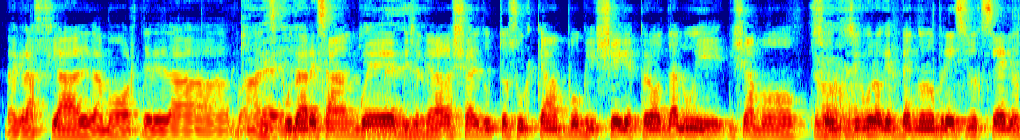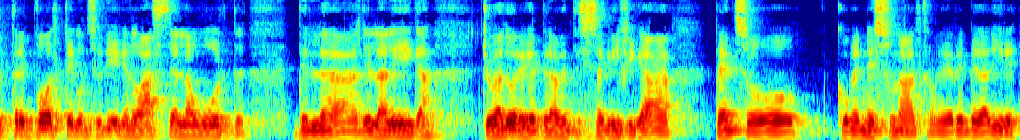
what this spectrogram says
da graffiare da mordere da, sputare sangue bisognerà lasciare tutto sul campo cliché che però da lui diciamo sono no. sicuro che vengono presi sul serio tre volte consecutive credo Hustle Award della, della Lega giocatore che veramente si sacrifica, penso come nessun altro, mi verrebbe da dire,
